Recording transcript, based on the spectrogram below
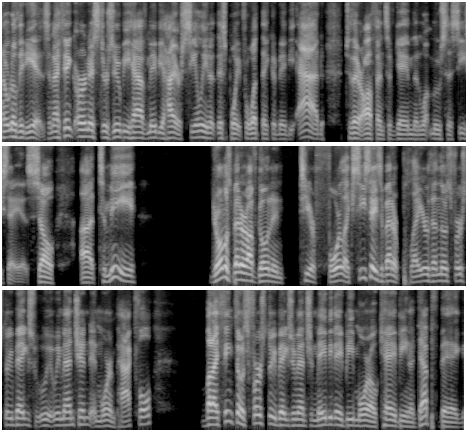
I don't know that he is. And I think Ernest or Zuby have maybe a higher ceiling at this point for what they could maybe add to their offensive game than what Moussa Cisse is. So uh, to me, you're almost better off going in tier four. Like Cisse is a better player than those first three bigs we, we mentioned and more impactful. But I think those first three bigs we mentioned, maybe they'd be more okay being a depth big.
